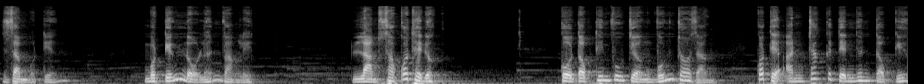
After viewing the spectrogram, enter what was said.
Dầm một tiếng Một tiếng nổ lớn vang lên. Làm sao có thể được? Cổ tộc thiên phu trưởng vốn cho rằng Có thể ăn chắc cái tên nhân tộc kia,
